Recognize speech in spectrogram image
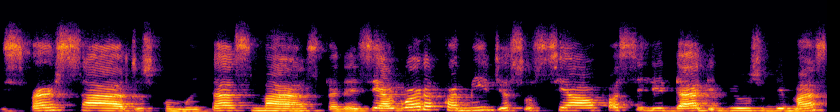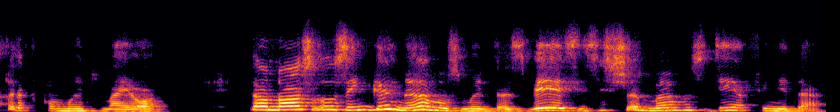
disfarçados, com muitas máscaras, e agora com a mídia social, a facilidade de uso de máscara ficou muito maior. Então, nós nos enganamos muitas vezes e chamamos de afinidade.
